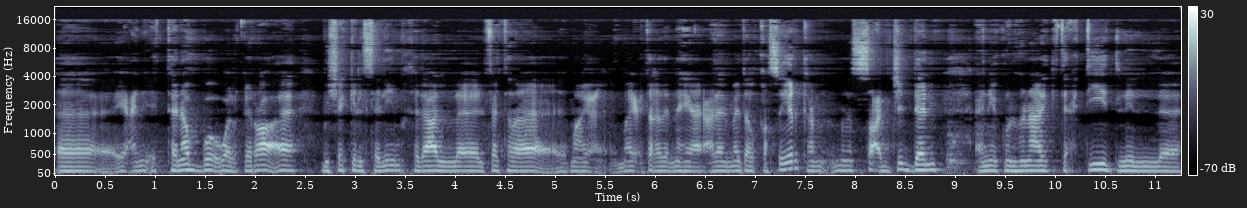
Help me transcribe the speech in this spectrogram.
آه، يعني التنبؤ والقراءة بشكل سليم خلال الفترة ما يعتقد أنها على المدى القصير. كان من الصعب جدا أن يكون هنالك تحديد لل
